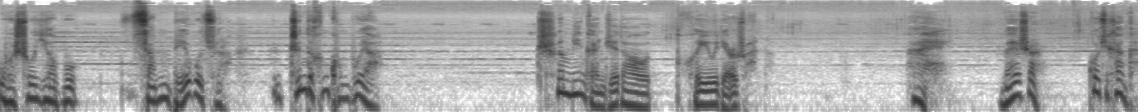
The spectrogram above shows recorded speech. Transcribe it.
哎，我说，要不咱们别过去了，真的很恐怖呀。陈明感觉到腿有点软了。哎，没事儿，过去看看，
